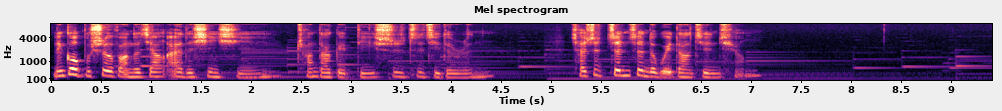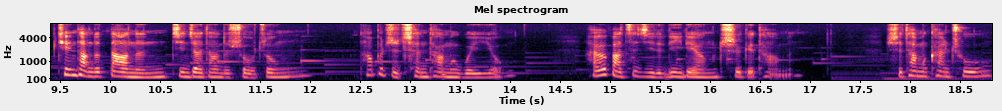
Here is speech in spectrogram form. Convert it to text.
能够不设防地将爱的信息传达给敌视自己的人，才是真正的伟大坚强。天堂的大能尽在他的手中，他不只称他们为友，还会把自己的力量赐给他们。使他们看出，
